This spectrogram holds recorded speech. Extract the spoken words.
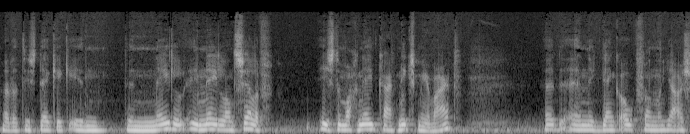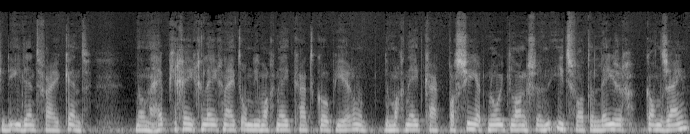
Nou, dat is denk ik in, de in Nederland zelf is de magneetkaart niks meer waard. En ik denk ook van, ja, als je de identifier kent, dan heb je geen gelegenheid om die magneetkaart te kopiëren. Want de magneetkaart passeert nooit langs een, iets wat een lezer kan zijn.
